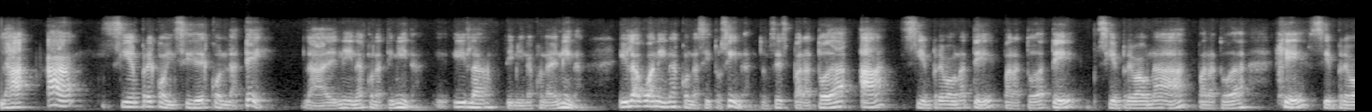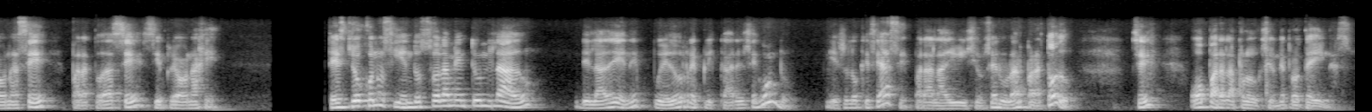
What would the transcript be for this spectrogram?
La A siempre coincide con la T, la adenina con la timina, y la timina con la adenina, y la guanina con la citosina. Entonces, para toda A siempre va una T, para toda T siempre va una A, para toda G siempre va una C, para toda C siempre va una G. Entonces, yo conociendo solamente un lado del ADN, puedo replicar el segundo. Y eso es lo que se hace para la división celular, para todo, ¿sí? O para la producción de proteínas.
